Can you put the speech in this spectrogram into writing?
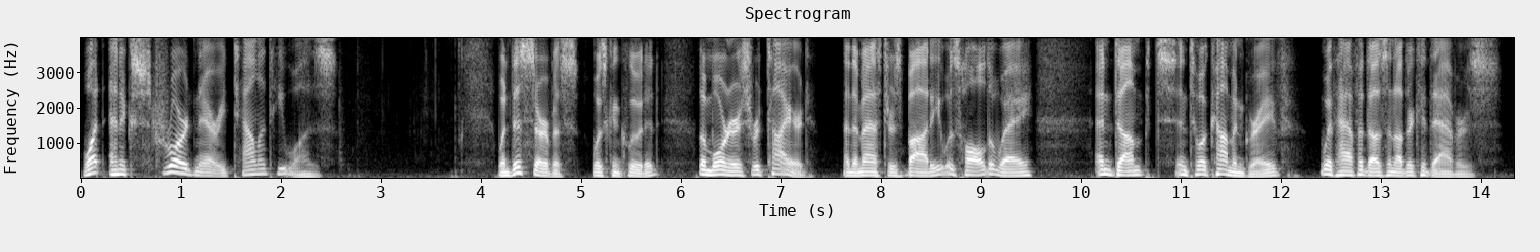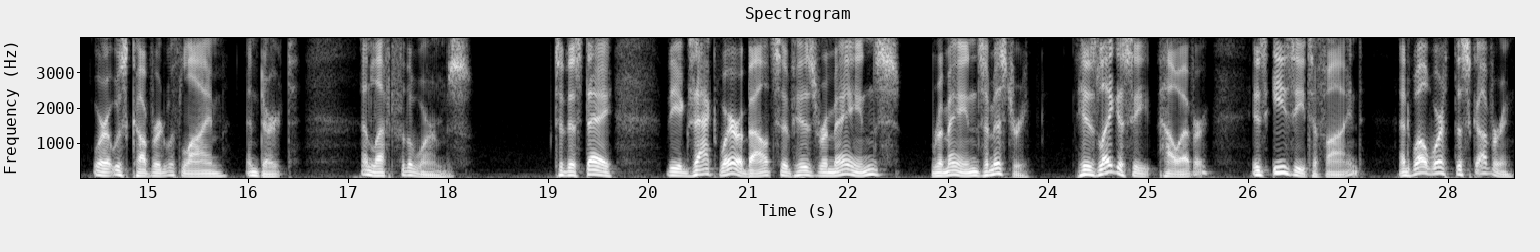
What an extraordinary talent he was. When this service was concluded, the mourners retired, and the master's body was hauled away and dumped into a common grave with half a dozen other cadavers, where it was covered with lime and dirt and left for the worms. To this day, the exact whereabouts of his remains remains a mystery. His legacy, however, is easy to find and well worth discovering.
